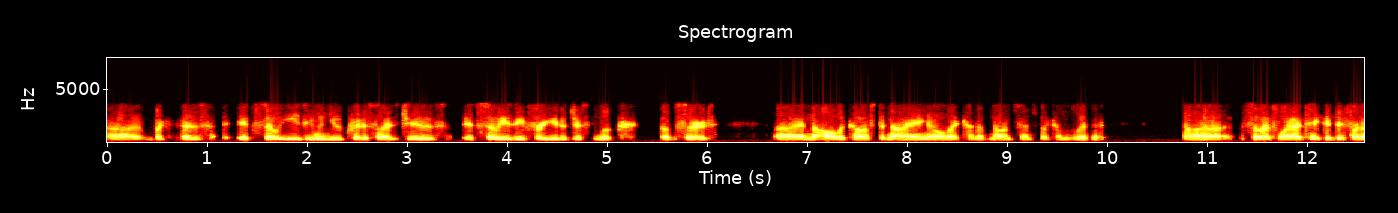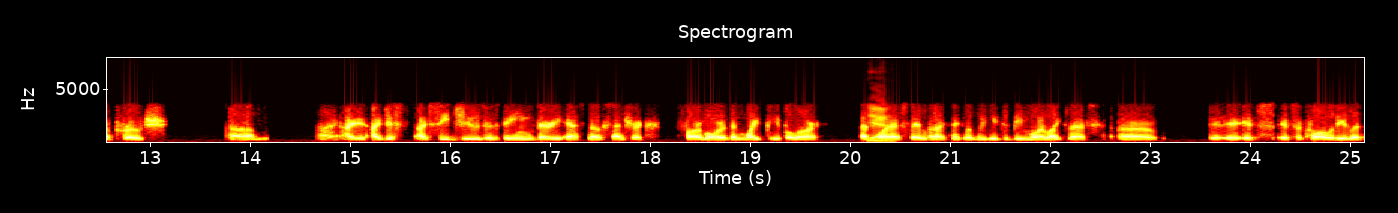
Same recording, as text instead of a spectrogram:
uh, because it's so easy when you criticize Jews. It's so easy for you to just look absurd, uh, and the Holocaust denying and all that kind of nonsense that comes with it. Uh, so that's why I take a different approach. Um, I, I, I just I see Jews as being very ethnocentric, far more than white people are. That's Yeah. why I say that I think that we need to be more like that. Uh, it, it's it's a quality that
